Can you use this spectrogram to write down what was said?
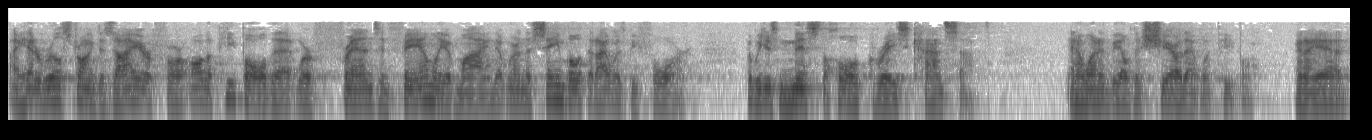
I had a real strong desire for all the people that were friends and family of mine that were in the same boat that I was before. But we just missed the whole grace concept. And I wanted to be able to share that with people. And I had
